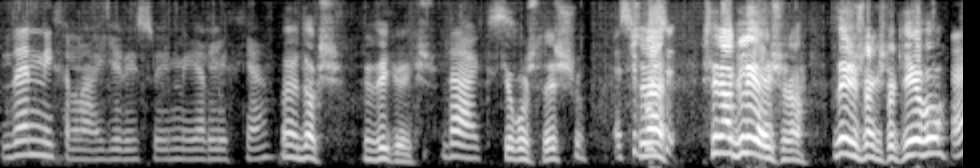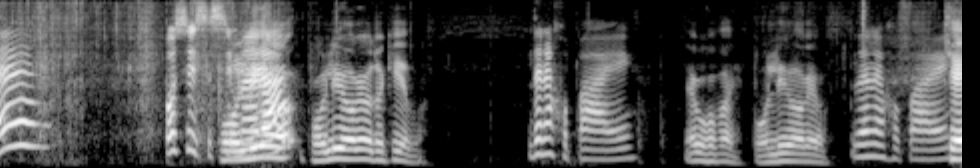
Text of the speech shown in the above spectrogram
Δεν ήθελα να γυρίσω, είναι η αλήθεια. Ε, εντάξει, δίκιο έχεις. Εντάξει. Και εγώ στη θέση σου. Εσύ στην, πώς- Α- στην Αγγλία ήσουν. Δεν ήσουν και στο Κίεβο. Ε, πώς είσαι πολύ, σήμερα; ω- πολύ ωραίο το Κίεβο. Δεν έχω πάει. Εγώ έχω πάει. Πολύ ωραίο. Δεν έχω πάει. Και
